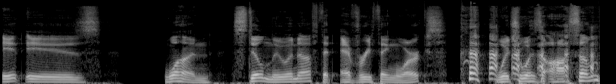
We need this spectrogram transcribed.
It is one still new enough that everything works, which was awesome.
